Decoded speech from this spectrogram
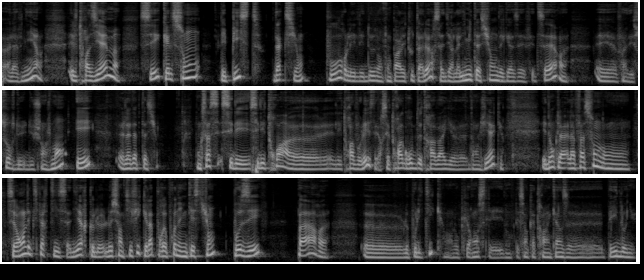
à l'avenir. Et le troisième, c'est quelles sont les pistes d'action pour les, deux dont on parlait tout à l'heure, c'est-à-dire la limitation des gaz à effet de serre, et, enfin des sources du, changement, et l'adaptation. Donc ça, c'est les, trois, euh, les trois volets, c'est-à-dire ces trois groupes de travail euh, dans le GIEC. Et donc la, façon dont... C'est vraiment l'expertise, c'est-à-dire que le, scientifique est là pour répondre à une question posée par le politique, en l'occurrence les, donc les 195 pays de l'ONU.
